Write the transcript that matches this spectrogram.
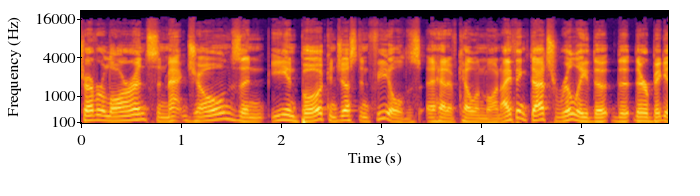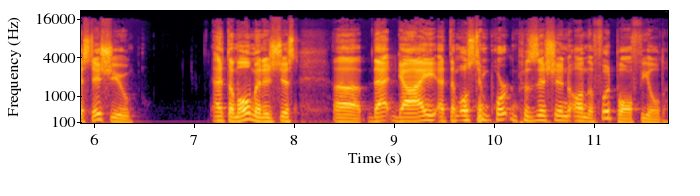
Trevor Lawrence and Mac Jones and Ian Book and Justin Fields ahead of Kellen Mond. I think that's really the, the their biggest issue at the moment is just uh, that guy at the most important position on the football field.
